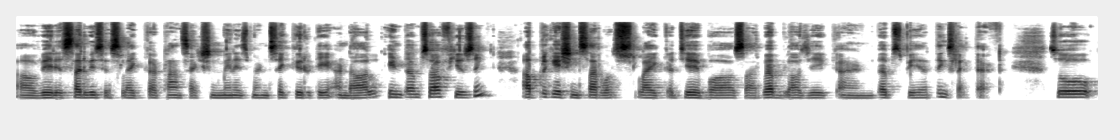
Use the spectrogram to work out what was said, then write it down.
uh, various services like uh, transaction management, security, and all in terms of using application servers like JBoss or WebLogic and WebSphere, things like that. So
